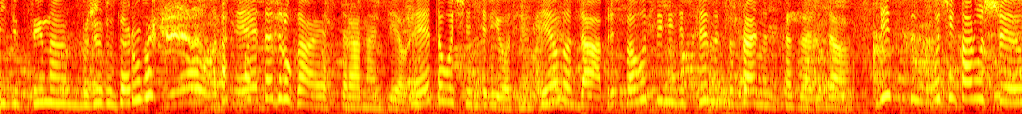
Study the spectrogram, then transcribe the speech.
медицина, вы живы-здоровы? Вот, это другая сторона дела. Это очень серьезное дело, да. Пресловутая медицина, это правильно сказали, да. Здесь очень хорошая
